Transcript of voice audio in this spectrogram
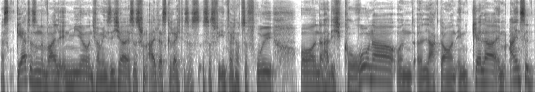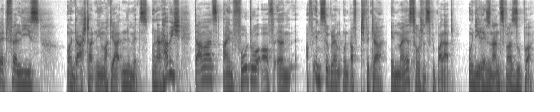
Das gärte so eine Weile in mir und ich war mir nicht sicher, ist es schon altersgerecht, ist das, ist das für ihn vielleicht noch zu früh? Und dann hatte ich Corona und äh, lag dauernd im Keller, im Einzelbett verließ. Und da standen eben auch die alten Limits. Und dann habe ich damals ein Foto auf, ähm, auf Instagram und auf Twitter in meine Socials geballert. Und die Resonanz war super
